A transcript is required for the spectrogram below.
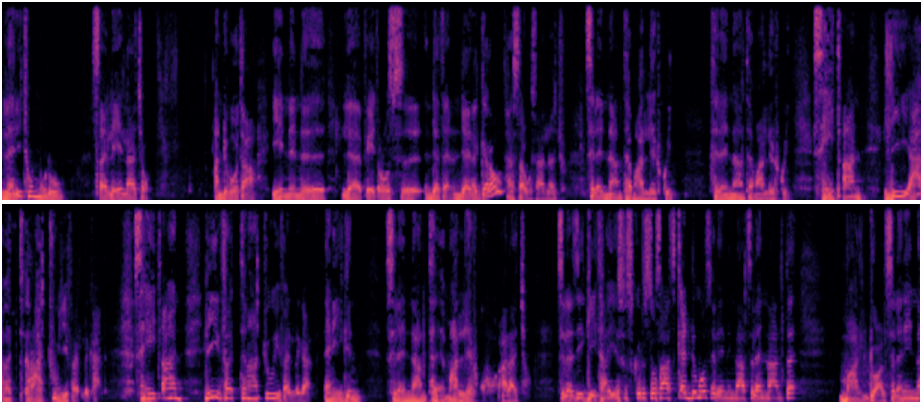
ሌሊቱን ሙሉ ጸለየላቸው። አንድ ቦታ ይህንን ለጴጥሮስ እንደነገረው ታስታውሳላችሁ። ስለ እናንተ ማለድኩኝ፣ ስለ እናንተ ማለድኩኝ። ሰይጣን ሊያበጥራችሁ ይፈልጋል። ሰይጣን ሊፈትናችሁ ይፈልጋል። እኔ ግን ስለ እናንተ ማለድኩ አላቸው። ስለዚህ ጌታ ኢየሱስ ክርስቶስ አስቀድሞ ስለ እኔና ስለ እናንተ ማልዷል። ስለ እኔና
